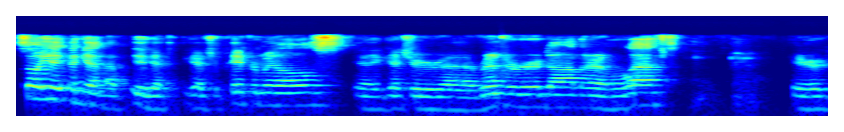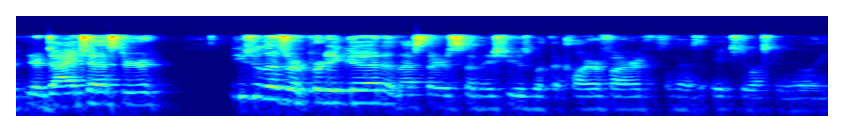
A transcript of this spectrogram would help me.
So you, again, uh, you got, you got your paper mills, you got your uh, renderer down there on the left, your, your digester. Usually those are pretty good unless there's some issues with the clarifier, sometimes the H2S can really,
